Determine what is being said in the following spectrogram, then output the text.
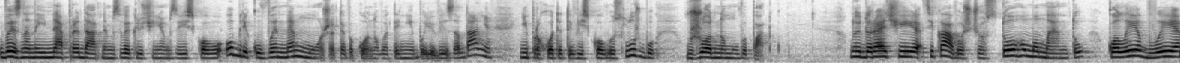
визнаний непридатним з виключенням з військового обліку, ви не можете виконувати ні бойові завдання, ні проходити військову службу в жодному випадку. Ну і до речі, цікаво, що з того моменту, коли ви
